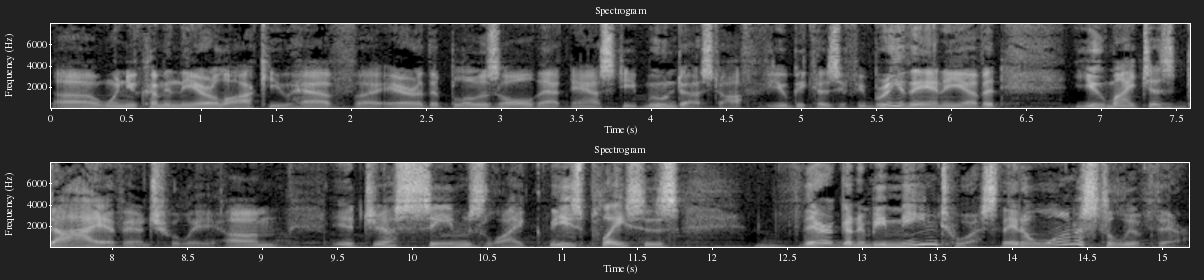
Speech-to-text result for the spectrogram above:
uh, when you come in the airlock, you have uh, air that blows all that nasty moon dust off of you because if you breathe any of it, you might just die eventually. Um, it just seems like these places they're going to be mean to us. They don't want us to live there.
